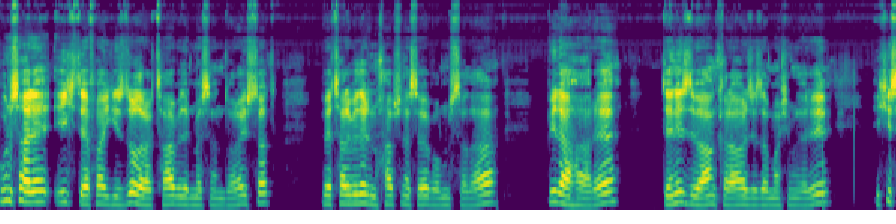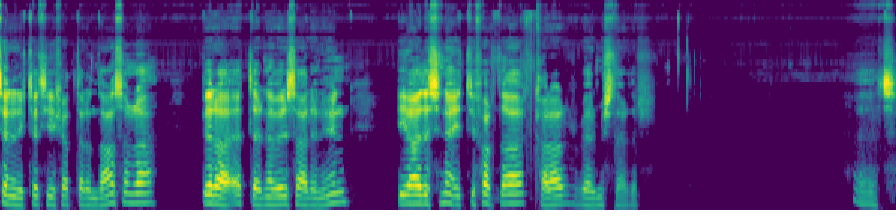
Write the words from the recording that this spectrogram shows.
Bu risale ilk defa gizli olarak tabi edilmesinden dolayı Üstad ve talebelerin hapsine sebep olmuşsa da Bilahare Denizli ve Ankara Ağır Ceza Mahkemeleri iki senelik tetkikatlarından sonra beraatlerine ve iadesine ittifakla karar vermişlerdir. Evet.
